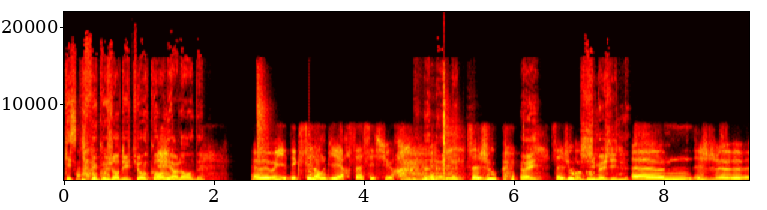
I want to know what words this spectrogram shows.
qu'est-ce qui fait qu'aujourd'hui tu es encore en Irlande? Euh, oui, d'excellentes bières, ça c'est sûr. ça joue. Oui, ça joue beaucoup. J'imagine. Euh, je...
